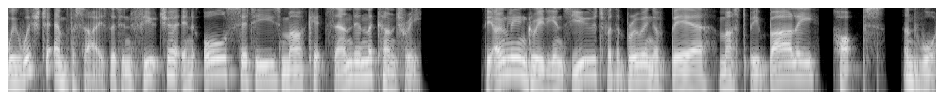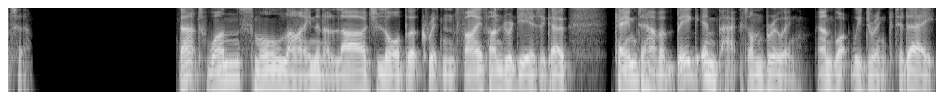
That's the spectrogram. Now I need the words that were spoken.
We wish to emphasize that in future, in all cities, markets, and in the country, the only ingredients used for the brewing of beer must be barley, hops, and water. That one small line in a large law book written 500 years ago came to have a big impact on brewing and what we drink today,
